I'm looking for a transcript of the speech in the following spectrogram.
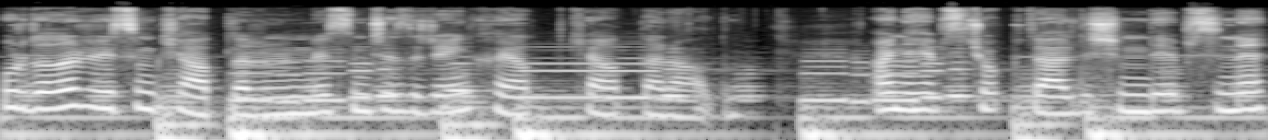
Burada da resim kağıtlarının, resim çizeceğin kağıt, kağıtlar aldım. Anne hepsi çok güzeldi. Şimdi hepsini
